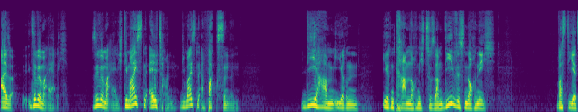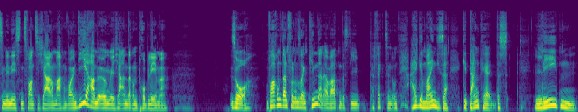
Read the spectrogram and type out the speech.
also, sind wir mal ehrlich. Sind wir mal ehrlich. Die meisten Eltern, die meisten Erwachsenen, die haben ihren, ihren Kram noch nicht zusammen. Die wissen noch nicht, was die jetzt in den nächsten 20 Jahren machen wollen. Die haben irgendwelche anderen Probleme. So, warum dann von unseren Kindern erwarten, dass die perfekt sind? Und allgemein dieser Gedanke, das Leben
